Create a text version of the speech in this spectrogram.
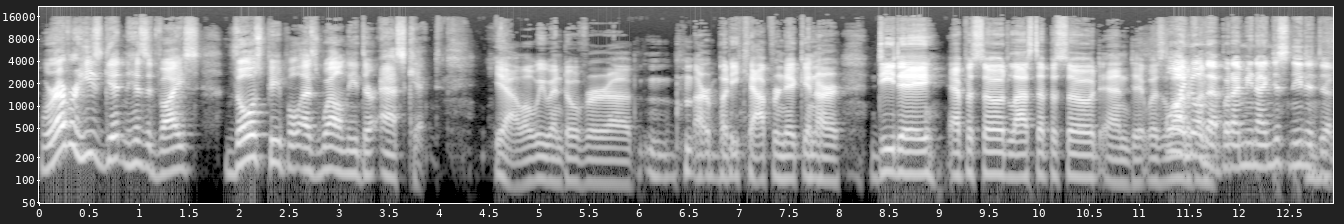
Wherever he's getting his advice, those people as well need their ass kicked. Yeah, well, we went over uh, our buddy Kaepernick in our D-Day episode, last episode, and it was a oh, lot. I know that, but I mean, I just needed to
